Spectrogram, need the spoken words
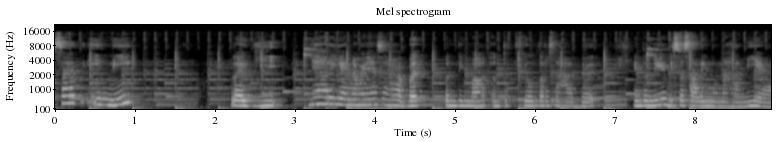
saat ini lagi nyari yang namanya sahabat penting banget untuk filter sahabat. Yang tentunya bisa saling memahami ya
